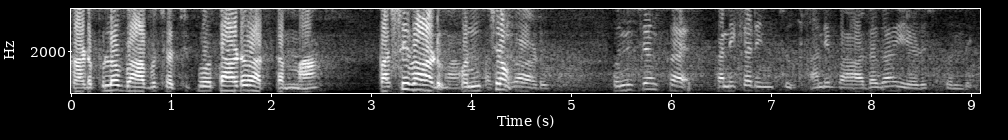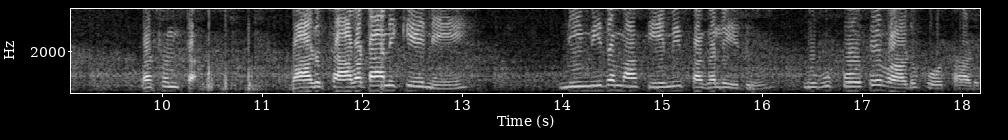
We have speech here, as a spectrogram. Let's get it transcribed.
కడుపులో బాబు చచ్చిపోతాడు అత్తమ్మ. పసివాడు కొంచెం కొంచెం క- కనికరించు అని బాధగా ఏడుస్తుంది వసంత. వాడు చావటానికేనే? నీ మీద మాకేమీ పగలేదు. నువ్వు పోతే వాడు పోతాడు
